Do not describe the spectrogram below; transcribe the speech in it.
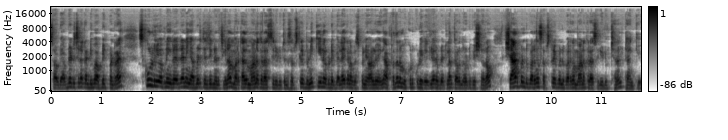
ஸோ அப்படி அப்டேட் வச்சுன்னா கண்டிப்பாக அப்டேட் பண்ணுறேன் ஸ்கூல் ரீஓப்பனிங் ரிலேட்டாக நீங்கள் அப்டேட் தெரிஞ்சுக்கணும்னு நினச்சிங்கன்னா மறக்காத மாணவர் ஆசிரியர் யூடியூப் சேனல் சப்ஸ்கிரைப் பண்ணி கீழே இருக்கிற பெல் ப்ரெஸ் பண்ணி ஆளுவீங்க அப்போ தான் நம்ம கொடுக்கக்கூடிய ரெகுலர் அப்டேட்லாம் தொடர்ந்து நோட்டிஃபிகேஷன் வரும். ஷேர் பண்ணிட்டு பாருங்கள் சப்ஸ்கிரைப் பண்ணிட்டு பாருங்கள் மாணவர் ஆசிரியர் யூடியூப் சேனல் தேங்க்யூ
